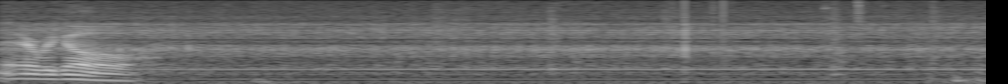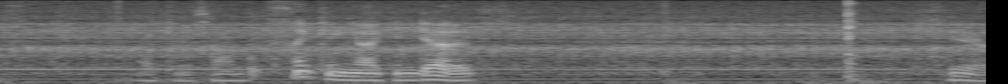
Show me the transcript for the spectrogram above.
There we go. Okay, so I'm thinking I can get it here.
